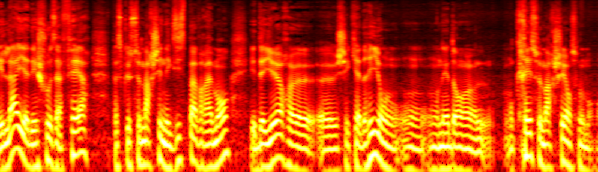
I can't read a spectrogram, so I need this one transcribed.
Et là, il y a des choses à faire parce que ce marché n'existe pas vraiment. Et d'ailleurs, euh, euh, chez Cadry, on, on, on, est dans, on crée ce marché en ce moment.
